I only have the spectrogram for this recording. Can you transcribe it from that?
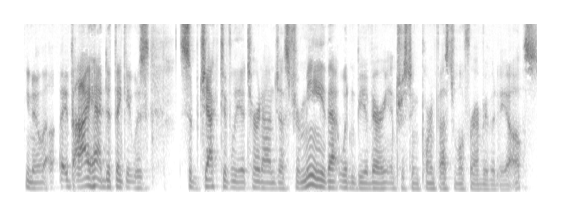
you know if I had to think it was subjectively a turn on just for me, that wouldn't be a very interesting porn festival for everybody else.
